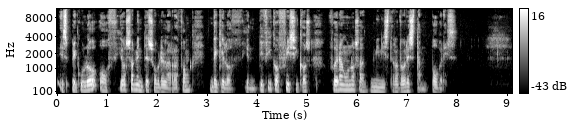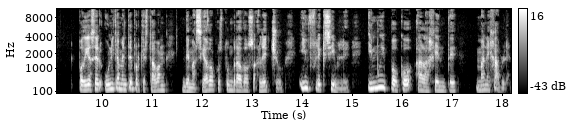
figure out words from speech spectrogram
especuló ociosamente sobre la razón de que los científicos físicos fueran unos administradores tan pobres. Podía ser únicamente porque estaban demasiado acostumbrados al hecho inflexible y muy poco a la gente manejable.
